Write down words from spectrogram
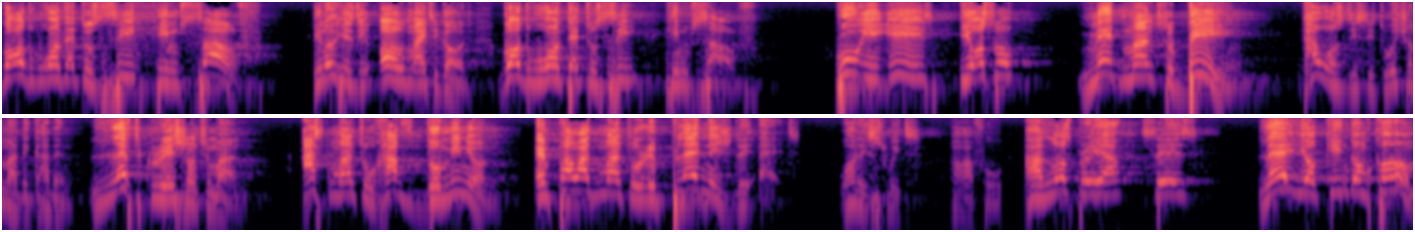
God wanted to see himself. You know, he's the Almighty God. God wanted to see himself. Who he is, he also made man to be. That was the situation at the garden. Left creation to man, asked man to have dominion, empowered man to replenish the earth. What a sweet, powerful. Our Lord's Prayer says, Let your kingdom come,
